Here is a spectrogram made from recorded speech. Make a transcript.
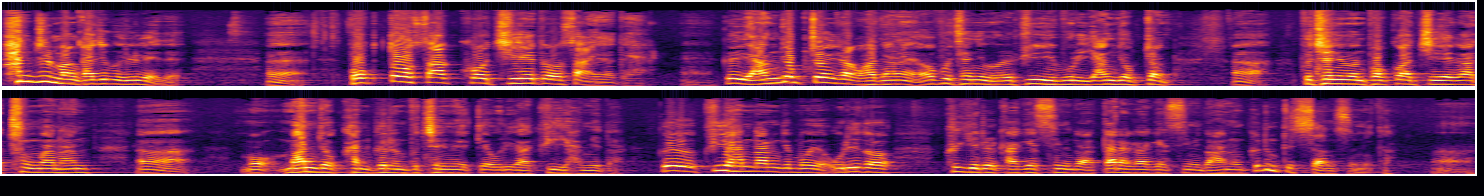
한 줄만 가지고 읽어야 돼. 예. 복도 쌓고 지혜도 쌓아야 돼. 예. 그 양족존이라고 하잖아요. 부처님을 귀불 양족존. 어. 부처님은 복과 지혜가 충만한 어, 뭐 만족한 그런 부처님에게 우리가 귀합니다. 그 귀한다는 게 뭐예요? 우리도 그 길을 가겠습니다. 따라가겠습니다. 하는 그런 뜻이지 않습니까? 아.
